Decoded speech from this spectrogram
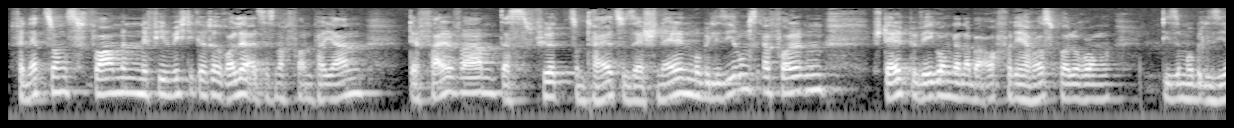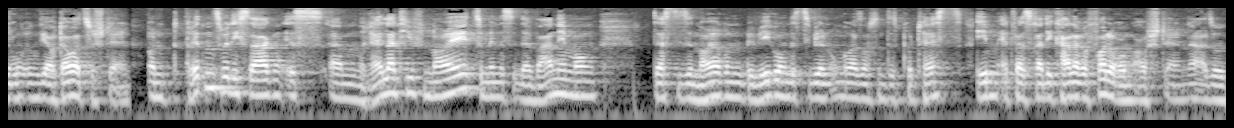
Vernetzungsformen eine viel wichtigere Rolle, als es noch vor ein paar Jahren der Fall war. Das führt zum Teil zu sehr schnellen Mobilisierungserfolgen, stellt Bewegungen dann aber auch vor die Herausforderung, diese Mobilisierung irgendwie auf Dauer zu stellen. Und drittens würde ich sagen, ist ähm, relativ neu, zumindest in der Wahrnehmung, dass diese neueren Bewegungen des zivilen Ungehorsams und des Protests eben etwas radikalere Forderungen aufstellen. Ne? Also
